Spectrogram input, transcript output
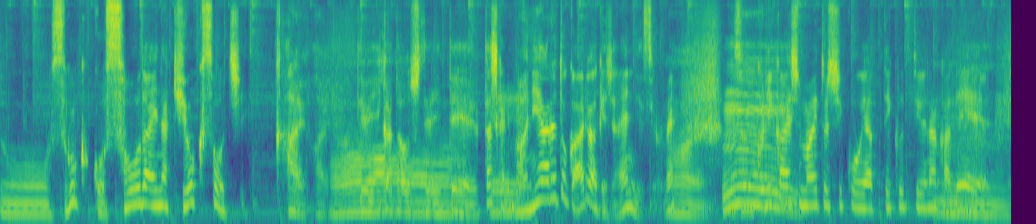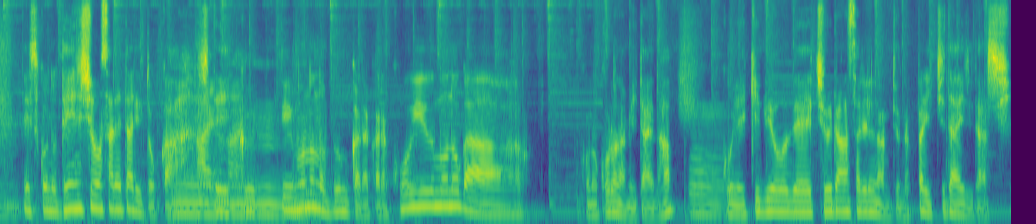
のすごくこう壮大な記憶装置。はいはい、っていう言い方をしていて確かにマニュアルとかあるわけじゃないんですよね。はい、その繰り返し毎年こうやっていくっていう中ででそこの伝承されたりとかしていくっていうものの文化だからこういうものがこのコロナみたいなこういう疫病で中断されるなんていうのはやっぱり一大事だし。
